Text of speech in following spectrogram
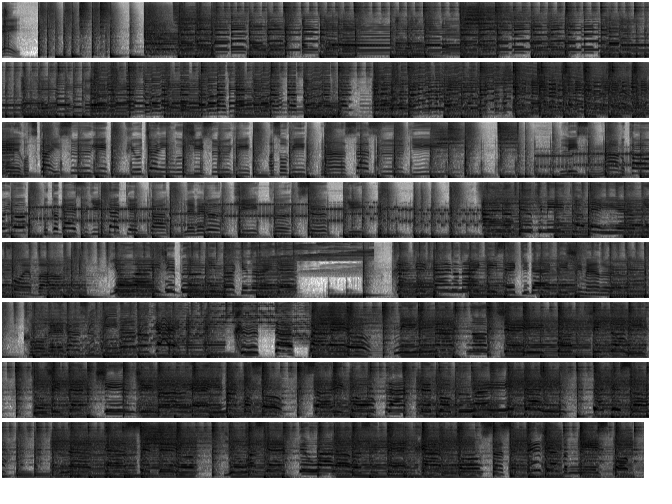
Hey. すぎ遊びなさすぎリスナーの顔色伺いすぎた結果レベル低すぎ。I love you 君と永遠に forever 弱い自分に負けないで。かけがえのない奇跡抱きしめる。これが好きなのかい？くったば up.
